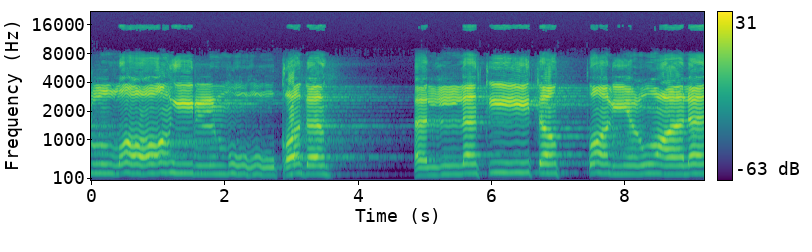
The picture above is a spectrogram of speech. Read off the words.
الله الموقدة التي تطلع على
